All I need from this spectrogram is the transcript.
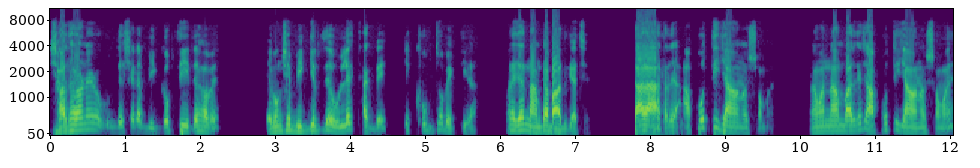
সাধারণের উদ্দেশ্যে একটা বিজ্ঞপ্তি দিতে হবে। এবং সে বিজ্ঞপ্তিতে উল্লেখ থাকবে যে ক্ষুব্ধ ব্যক্তিরা মানে যার নামটা বাদ গেছে, তারা তাদের আপত্তি জানানোর সময়, আমার নাম বাদ গেছে, আপত্তি জানানোর সময়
